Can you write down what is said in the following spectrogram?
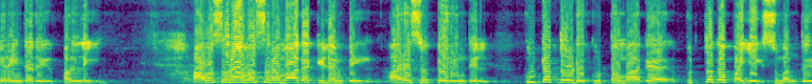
நிறைந்தது பள்ளி. அவசர அவசரமாக கிளம்பி அரசு பேருந்தில் கூட்டத்தோடு கூட்டமாக புத்தக பையை சுமந்து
